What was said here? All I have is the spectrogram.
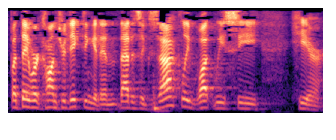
but they were contradicting it. And that is exactly what we see here.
